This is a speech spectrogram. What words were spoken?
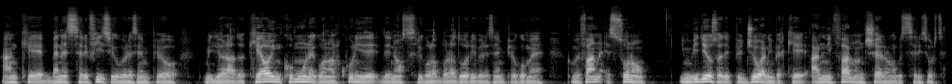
anche benessere fisico, per esempio, migliorato, che ho in comune con alcuni dei, nostri collaboratori, per esempio, come, come fan, e sono invidioso dei più giovani perché anni fa non c'erano queste risorse.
